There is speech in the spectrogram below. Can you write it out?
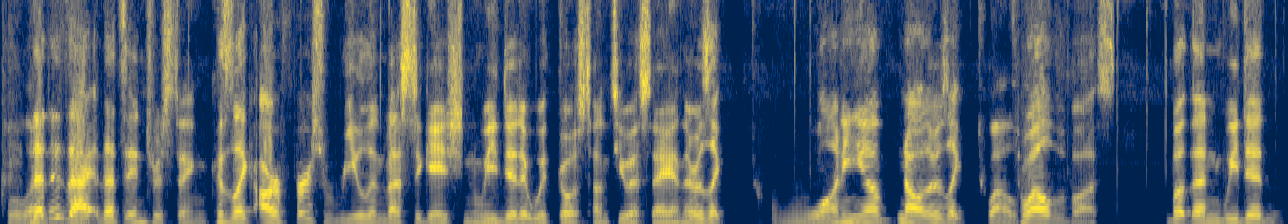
Cool That is that. That's interesting because like our first real investigation, we did it with Ghost Hunts USA, and there was like twenty of no, there was like 12. twelve of us. But then we did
